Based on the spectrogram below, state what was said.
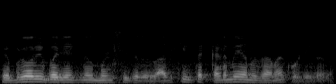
ಫೆಬ್ರವರಿ ಬಜೆಟ್ನಲ್ಲಿ ಮಂಡಿಸಿದ್ರಲ್ಲ ಅದಕ್ಕಿಂತ ಕಡಿಮೆ ಅನುದಾನ ಕೊಟ್ಟಿದ್ದಾರೆ.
